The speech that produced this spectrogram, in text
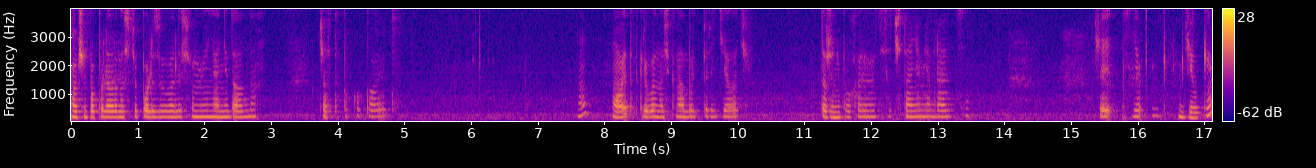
Очень популярностью пользовались у меня недавно. Часто покупают. Ну, О, этот кривой носик надо будет переделать. Тоже неплохое сочетание, мне нравится. Ще є бджілки.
